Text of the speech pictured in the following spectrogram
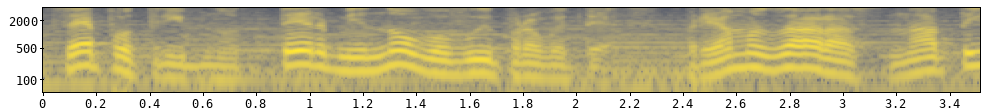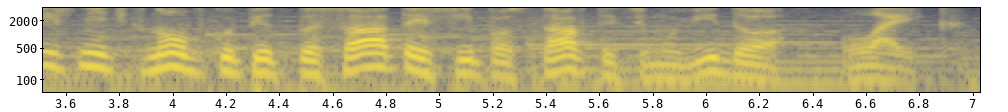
Це потрібно терміново виправити. Прямо зараз натисніть кнопку підписатись і поставте цьому відео лайк.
